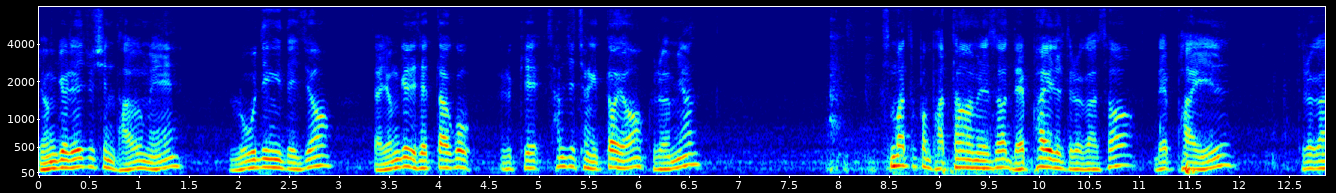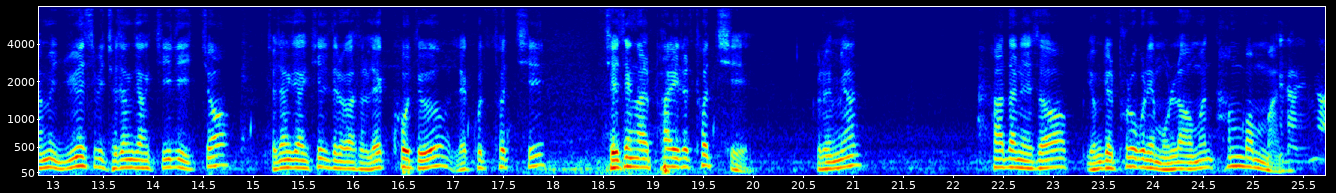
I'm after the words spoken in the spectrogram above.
연결해 주신 다음에 로딩이 되죠? 자 연결이 됐다고 이렇게 삼지창이 떠요. 그러면 스마트폰 바탕화면에서 내 파일을 들어가서 내 파일 들어가면 USB 저장 장치 1이 있죠? 저장 장치 1 들어가서 레코드 레코드 터치 재생할 파일을 터치. 그러면 하단에서 연결 프로그램 올라오면 한 번만 기다리면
